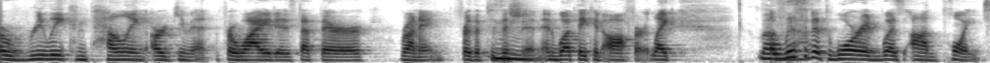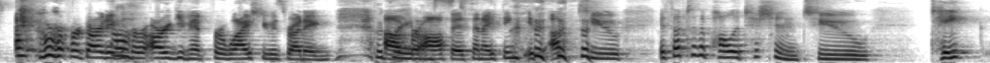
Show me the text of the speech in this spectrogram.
a really compelling argument for why it is that they're running for the position mm. and what they can offer. Like Love Elizabeth that. Warren was on point regarding oh, her argument for why she was running uh, for office, and I think it's up to it's up to the politician to take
